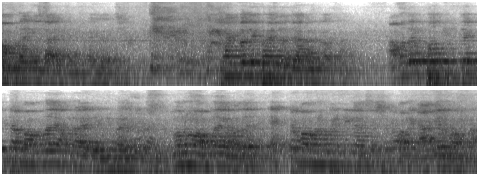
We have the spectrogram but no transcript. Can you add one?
মামলায় কিন্তু আইডেন্টিফাই হয়েছে। সাংবাদিক ভাই তো জানার কথা। আমাদের প্রত্যেকটা মামলায় আমরা আইডেন্টিফাই করছি। কোনো মামলায় আমাদের একটা মামলা পেন্ডিং আছে, সেটা অনেক আগের মামলা।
